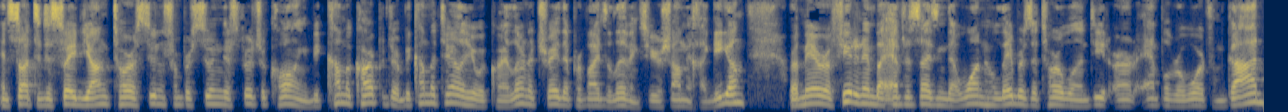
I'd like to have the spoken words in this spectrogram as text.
and sought to dissuade young Torah students from pursuing their spiritual calling. Become a carpenter, become a tailor, he would cry. Learn a trade that provides a living. So Yerushalmi Chagiga. Rav Meir refuted him by emphasizing that one who labors at Torah will indeed earn ample reward from God.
